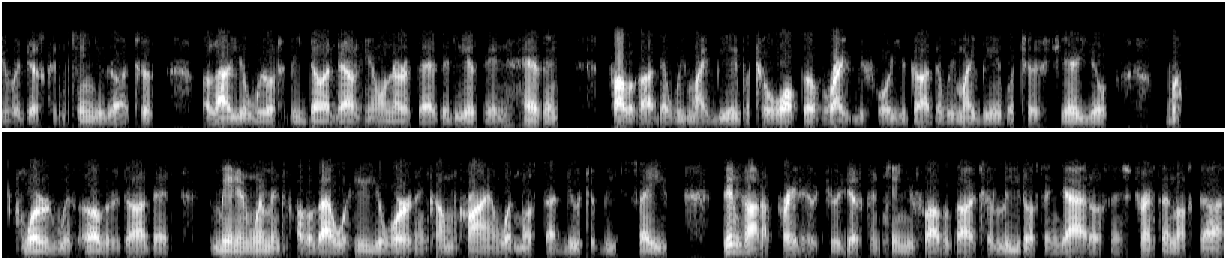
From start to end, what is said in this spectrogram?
you would just continue, God, to allow your will to be done down here on earth as it is in heaven. Father God, that we might be able to walk up right before you, God, that we might be able to share your word with others, God, that men and women, Father God, will hear your word and come crying, What must I do to be saved? Then, God, I pray that you would just continue, Father God, to lead us and guide us and strengthen us, God.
